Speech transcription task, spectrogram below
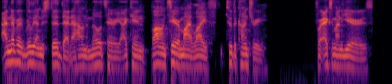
I never really understood that how in the military I can volunteer my life to the country for X amount of years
